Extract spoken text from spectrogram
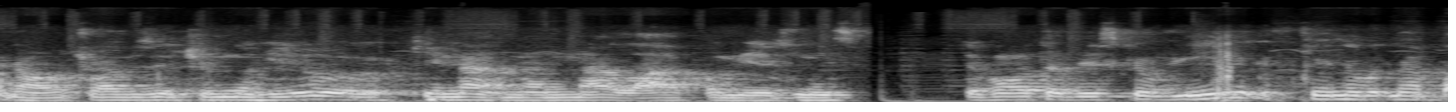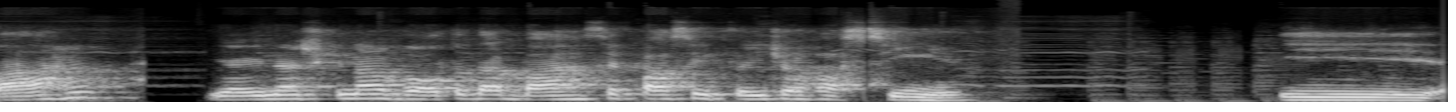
não, a última vez que eu tive no Rio, aqui na, na, na Lapa mesmo, mas teve uma outra vez que eu vim, eu fiquei na Barra, e aí acho que na volta da barra você passa em frente ao Rocinha. E,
